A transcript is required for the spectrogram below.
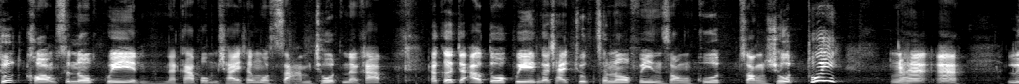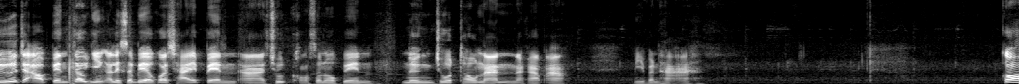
ชุดของสโนควีนนะครับผมใช้ทั้งหมด 3 ชุดนะครับ ถ้าเกิดจะเอาตัวควีนก็ใช้ชุดสโนควีน2ชุด2ชุดทุยนะฮะอะ หรือจะเอาเป็นเจ้าหญิงอลิซาเบลก็ใช้เป็นชุดของสโนว์ควีนหนึ่งชุดเท่านั้นนะครับอ้าวมีปัญหา ก็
